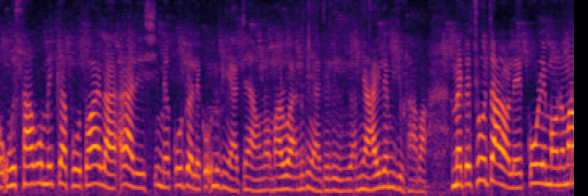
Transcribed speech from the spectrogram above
ဟိုဝတ်စားဖို့မိတ်ကပ်ဖို့သွားရလာအဲ့ဒါတွေရှိမယ်ကိုအတွက်လည်းကိုအမှုပညာကျန်အောင်တော့အမားတို့ကအမှုပညာကြီးတွေအများကြီးလည်းမယူထားပါအမေတချို့ကြတော့လေကိုရီမောင်နှမ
